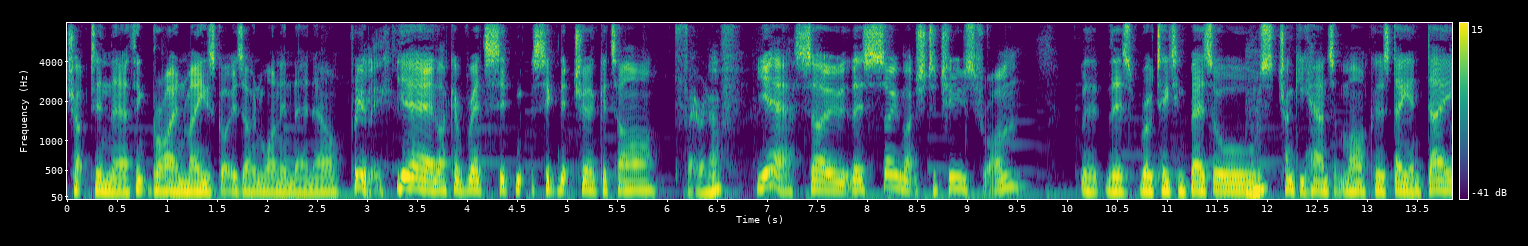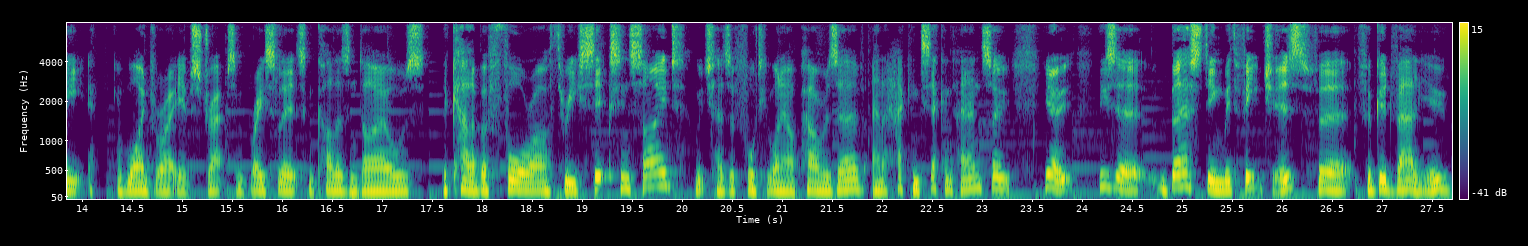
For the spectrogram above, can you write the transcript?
chucked in there. I think Brian May's got his own one in there now. Really? Yeah, like a red sig- signature guitar. Fair enough. Yeah, so there's so much to choose from. There's rotating bezels, chunky hands and markers, day and date, a wide variety of straps and bracelets and colours and dials. The Caliber 4R36 inside, which has a 41 hour power reserve and a hacking second hand. So, you know, these are bursting with features for, for good value.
